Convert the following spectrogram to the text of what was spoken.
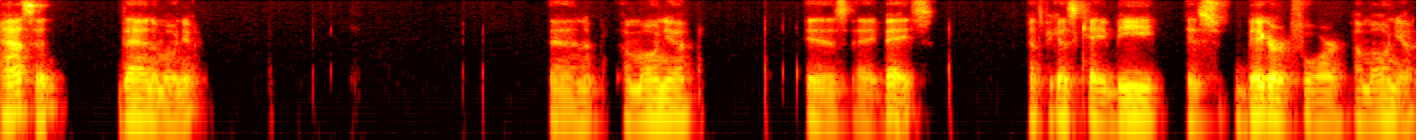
acid than ammonia, then ammonia is a base. That's because Kb is bigger for ammonia.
